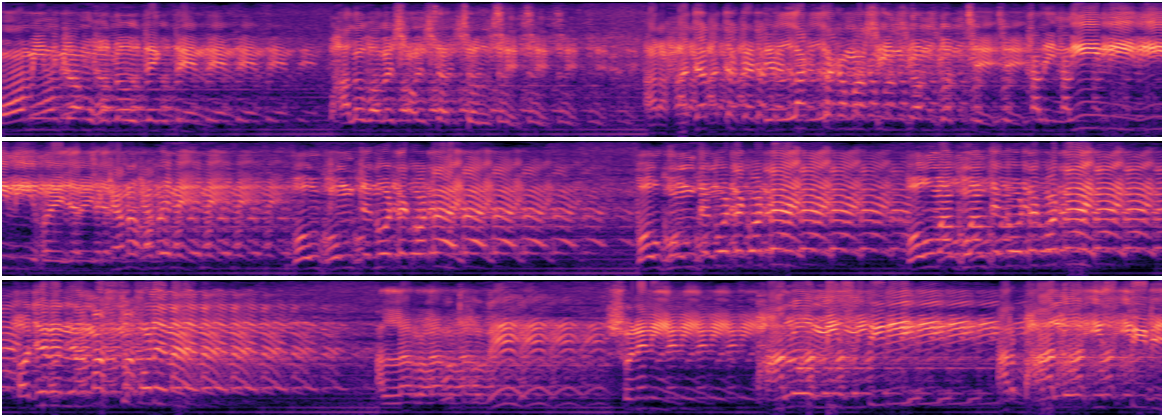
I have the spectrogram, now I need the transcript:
কম ইনকাম হলেও দেখবেন ভালোভাবে সংসার চলছে। আর হাজার টাকা, দেড় লাখ টাকা মাসে ইনকাম করছে, খালি নি নি নি নি হয়ে যাচ্ছে। কেন হবে না? বউ ঘুম থেকে ওঠে কটায়? বউ ঘুম থেকে ওঠে কটায়? বৌমা ঘুম থেকে ওঠে কটায়? হজরের নামাজ তো পড়ে না। আল্লাহর রহমত হবে? শুনে নি ভালো মিস্ত্রি আর ভালো স্ত্রী।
